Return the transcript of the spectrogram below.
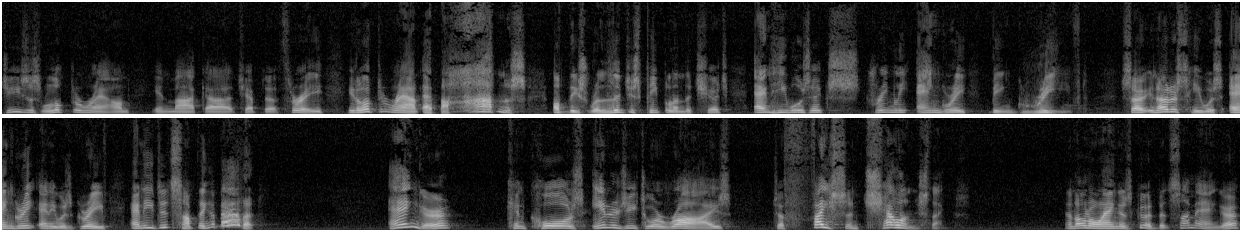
Jesus looked around in Mark uh, chapter 3. He looked around at the hardness of these religious people in the church and he was extremely angry, being grieved. So you notice he was angry and he was grieved and he did something about it. Anger can cause energy to arise to face and challenge things. And not all anger is good, but some anger,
